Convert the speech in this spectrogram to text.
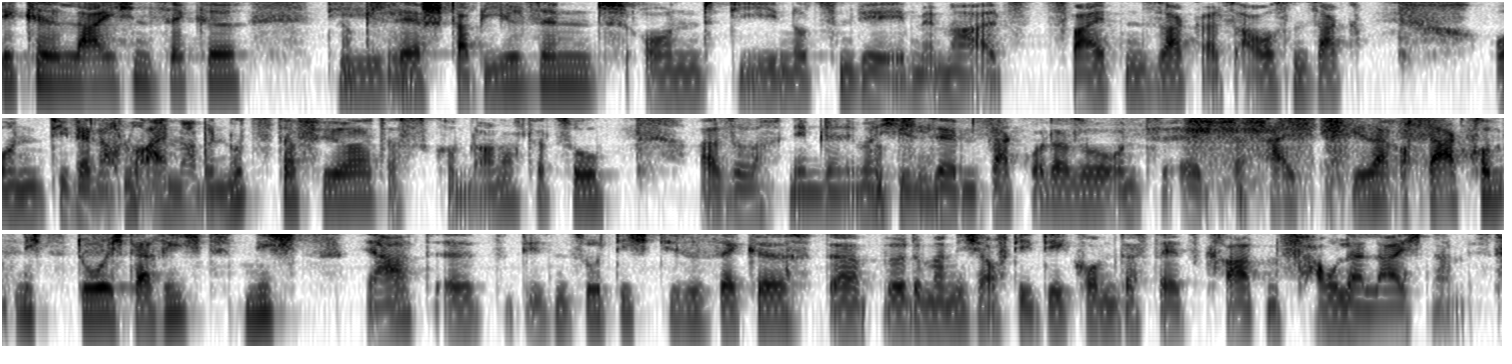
dicke Leichensäcke, die okay. sehr stabil sind und die nutzen wir eben immer als zweiten Sack, als Außensack. Und die werden auch nur einmal benutzt dafür. Das kommt auch noch dazu. Also nehmen dann immer nicht okay. denselben Sack oder so. Und äh, das heißt, wie gesagt, auch da kommt nichts durch, da riecht nichts. Ja, äh, die sind so dicht, diese Säcke, da würde man nicht auf die Idee kommen, dass da jetzt gerade ein fauler Leichnam ist.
